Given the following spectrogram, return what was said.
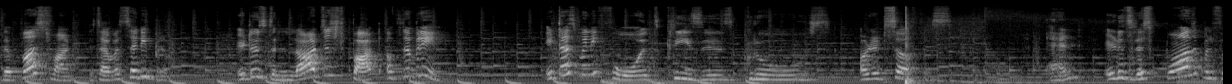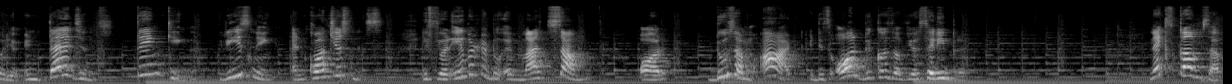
the first one is our cerebrum. It is the largest part of the brain. It has many folds, creases, grooves on its surface. And it is responsible for your intelligence, thinking, reasoning, and consciousness. If you are able to do a math sum or do some art, it is all because of your cerebrum. Next comes up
